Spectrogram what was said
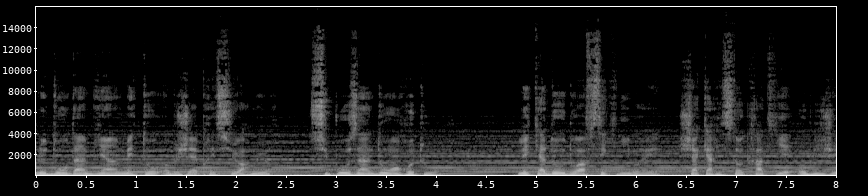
Le don d'un bien, métaux, objets précieux, armure, suppose un don en retour. Les cadeaux doivent s'équilibrer, chaque aristocrate y est obligé,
